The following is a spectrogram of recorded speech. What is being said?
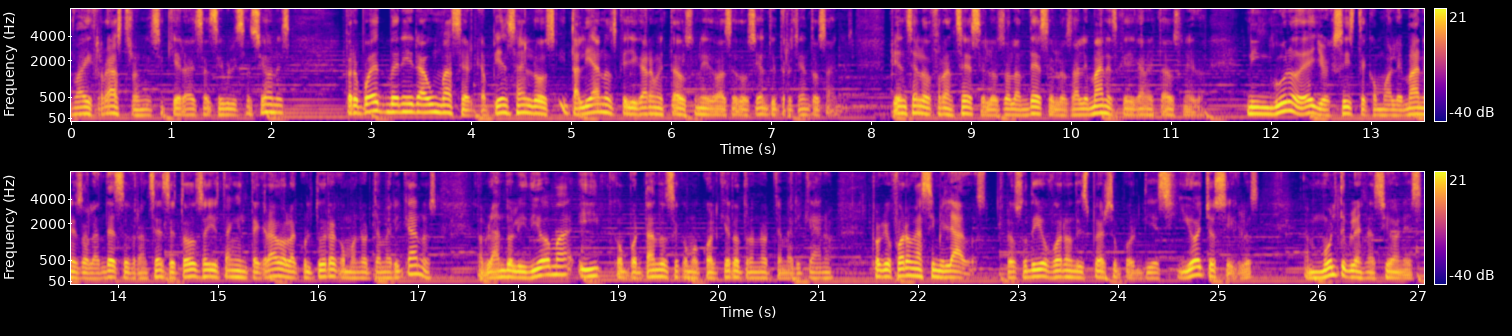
no hay rastro ni siquiera de esas civilizaciones. Pero puede venir aún más cerca. Piensa en los italianos que llegaron a Estados Unidos hace 200 y 300 años. Piensa en los franceses, los holandeses, los alemanes que llegaron a Estados Unidos. Ninguno de ellos existe como alemanes, holandeses, franceses. Todos ellos están integrados a la cultura como norteamericanos, hablando el idioma y comportándose como cualquier otro norteamericano, porque fueron asimilados. Los judíos fueron dispersos por 18 siglos a múltiples naciones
